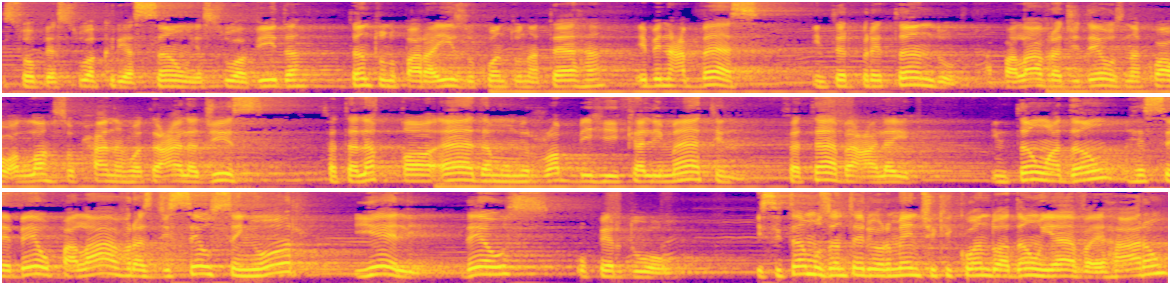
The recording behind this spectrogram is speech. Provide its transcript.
e sobre a sua criação e a sua vida, tanto no paraíso quanto na terra, Ibn Abbas, interpretando a palavra de Deus na qual Allah subhanahu wa ta'ala diz: kalimatin fataba. Então Adão recebeu palavras de seu Senhor e ele, Deus, o perdoou. E citamos anteriormente que quando Adão e Eva erraram,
